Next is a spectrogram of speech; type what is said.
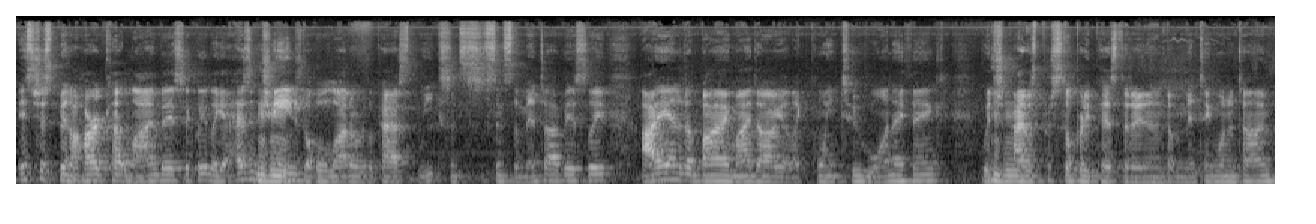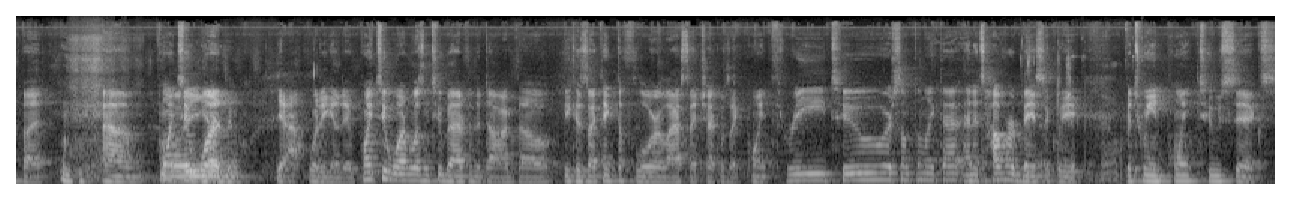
It's just been a hard cut line, basically. Like it hasn't changed a whole lot over the past week since since the mint. Obviously, I ended up buying my dog at like 0.21, I think, which I was still pretty pissed that I didn't end up minting one in time. But um, What are you gonna do? 0.21. Yeah, what are you gonna do? 0.21 wasn't too bad for the dog though, because I think the floor last I checked was like 0.32 or something like that, and it's hovered basically between 0.26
